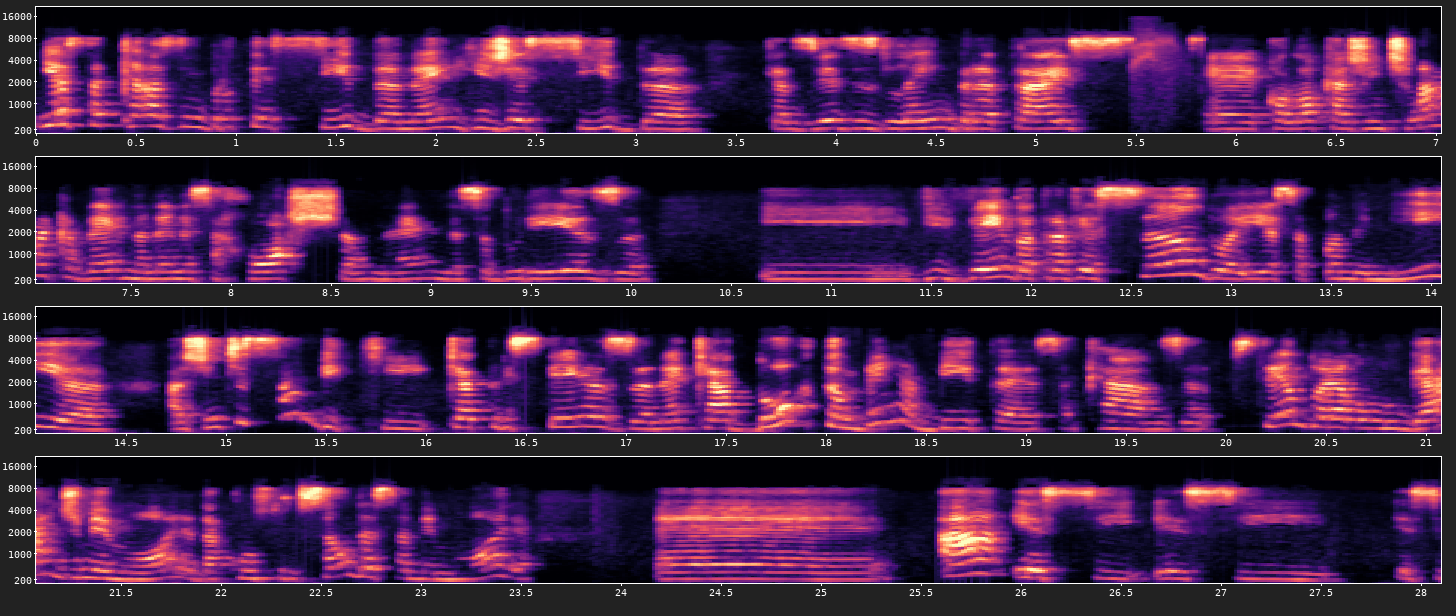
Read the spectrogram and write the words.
E essa casa embrutecida, né, enrijecida, que às vezes lembra, traz, é, coloca a gente lá na caverna, né, nessa rocha, né, nessa dureza, e vivendo, atravessando aí essa pandemia, a gente sabe que, que a tristeza, né, que a dor também habita essa casa, sendo ela um lugar de memória, da construção dessa memória, é, há esse, esse esse,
